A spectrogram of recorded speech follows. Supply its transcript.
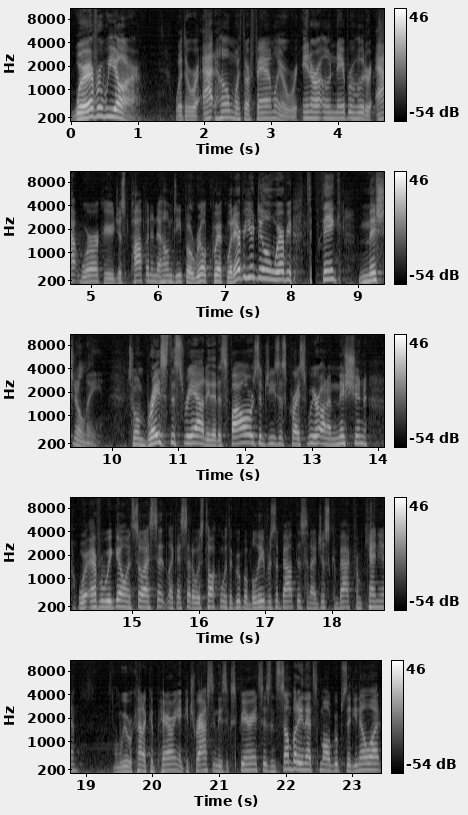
wherever we are, whether we're at home with our family or we're in our own neighborhood or at work or you're just popping into Home Depot real quick, whatever you're doing, wherever you, to think missionally, to embrace this reality that as followers of Jesus Christ, we are on a mission wherever we go. And so I said, like I said, I was talking with a group of believers about this, and I just come back from Kenya. And we were kind of comparing and contrasting these experiences, and somebody in that small group said, You know what?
